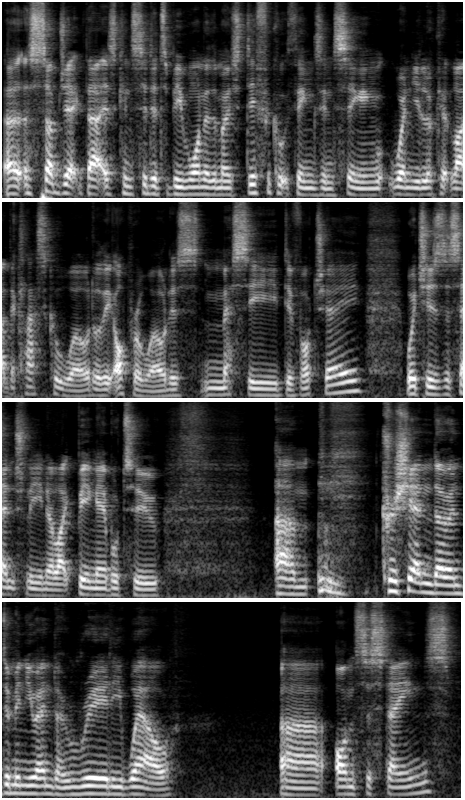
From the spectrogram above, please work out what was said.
a, a subject that is considered to be one of the most difficult things in singing when you look at like the classical world or the opera world is messa di voce, which is essentially you know like being able to um, crescendo and diminuendo really well uh, on sustains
